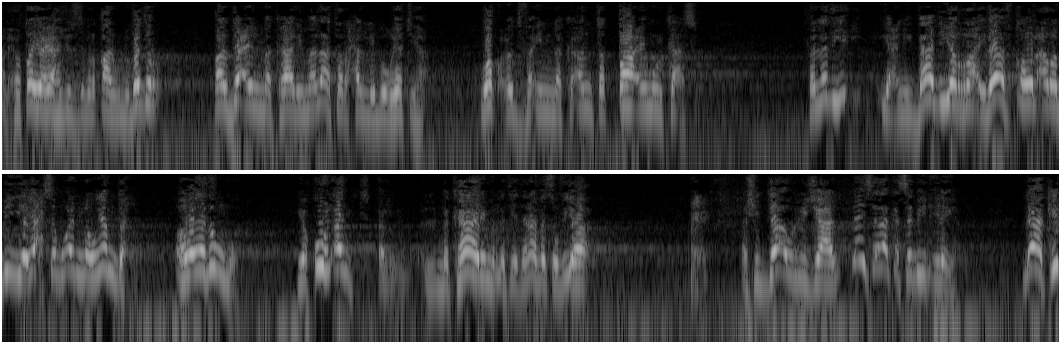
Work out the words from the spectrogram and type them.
الحطية يهجز برقان بن بدر قال دع المكارم لا ترحل لبغيتها واقعد فإنك أنت الطاعم الكاسب فالذي يعني بادي الرأي لا يفقه العربية يحسب أنه يمدح وهو يذمه. يقول أنت المكارم التي يتنافس فيها أشداء الرجال ليس لك سبيل إليها لكن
